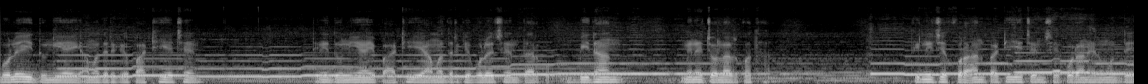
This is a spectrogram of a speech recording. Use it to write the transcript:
বলেই দুনিয়ায় আমাদেরকে পাঠিয়েছেন। তিনি দুনিয়ায় পাঠিয়ে আমাদেরকে বলেছেন তার বিধান মেনে চলার কথা। তিনি যে কোরআন পাঠিয়েছেন সে কোরআনের মধ্যে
